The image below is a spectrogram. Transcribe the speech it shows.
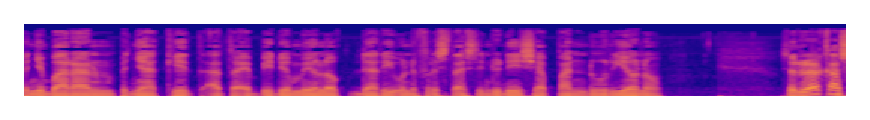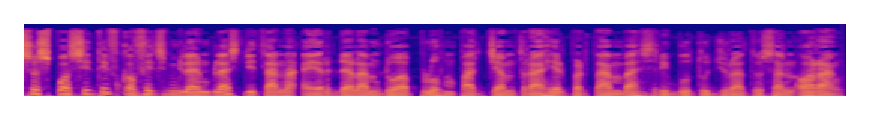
penyebaran penyakit atau epidemiolog dari Universitas Indonesia Pandu Riono. Saudara kasus positif COVID-19 di tanah air dalam 24 jam terakhir bertambah 1.700-an orang.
